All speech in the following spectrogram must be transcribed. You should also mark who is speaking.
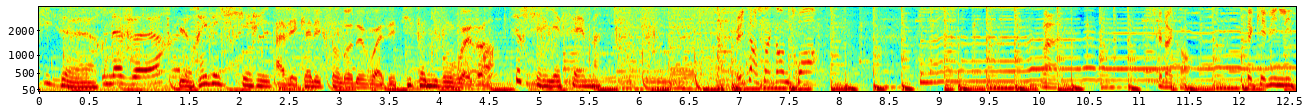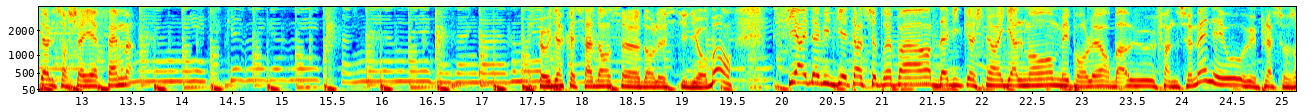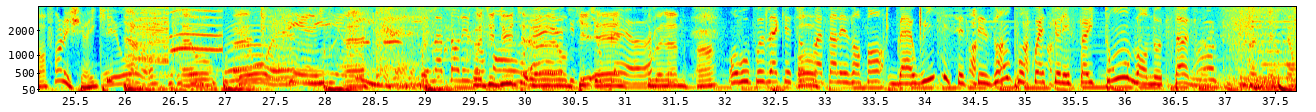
Speaker 1: 6h, 9h, le réveil chéri
Speaker 2: Avec Alexandre Devoise et Tiffany Bonvoisin.
Speaker 1: sur Chérie FM.
Speaker 3: 8h53 Ouais, je suis d'accord. C'est Kevin Little sur Chérie FM. Je peux vous dire que ça danse euh, dans le studio. Bon, Sia et David Guetta se préparent, David Kushner également, mais pour l'heure, bah, euh, fin de semaine, et oh, et place aux enfants, les chéri kids. Eh oh, eh.
Speaker 1: Chérie
Speaker 3: Euh, tu euh,
Speaker 4: ouais,
Speaker 3: petit, eh,
Speaker 4: euh,
Speaker 3: bonhomme, hein
Speaker 4: On vous pose la question
Speaker 3: Oh.
Speaker 4: ce matin les enfants. Bah oui, cette saison, pourquoi est-ce que les feuilles tombent en automne
Speaker 3: C'est une bonne question.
